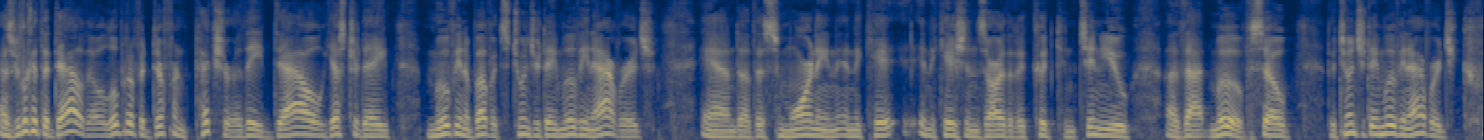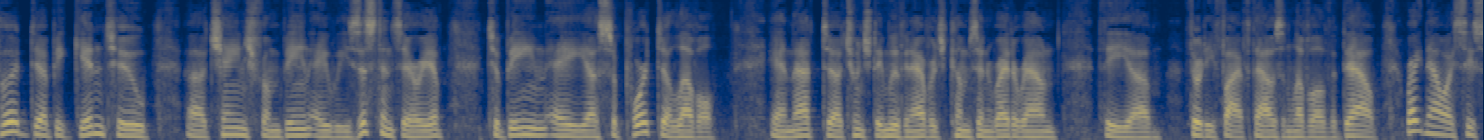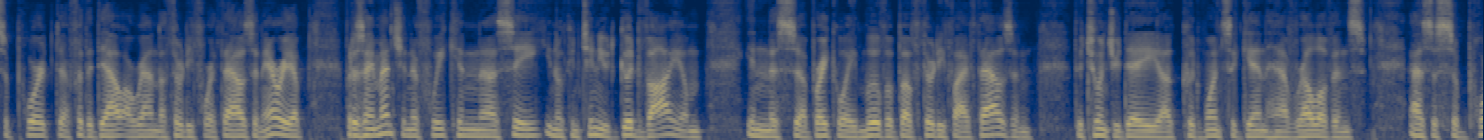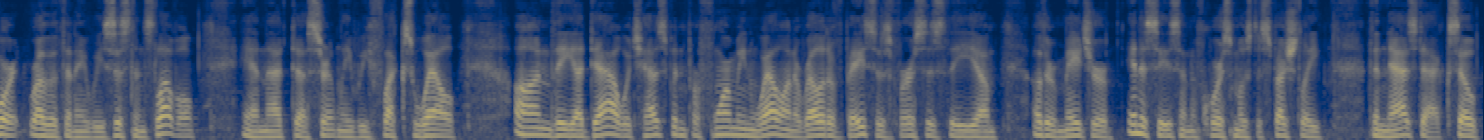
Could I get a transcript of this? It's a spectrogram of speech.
As we look at the Dow, though, a little bit of a different picture. The Dow yesterday moving above its 200 day moving average, and uh, this morning indica- indications are that it could continue uh, that move. So the 200 day moving average could uh, begin to uh, change from being a resistance area to being a uh, support uh, level. And that 200 day moving average comes in right around the 35,000 level of the Dow. Right now, I see support uh, for the Dow around the 34,000 area. But as I mentioned, if we can uh, see, you know, continued good volume in this uh, breakaway move above 35,000, the 200 day uh, could once again have relevance as a support rather than a resistance level. And that uh, certainly reflects well on the uh, Dow, which has been performing well on a relative basis versus the um, other major indices, and of course, most especially the NASDAQ. So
